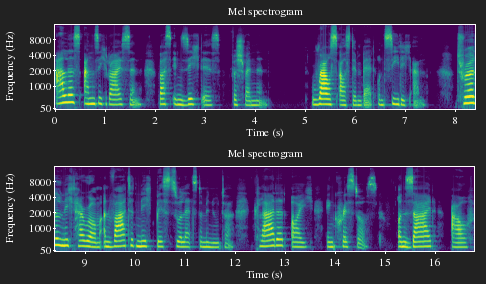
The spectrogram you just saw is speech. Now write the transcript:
alles an sich reißen, was in Sicht ist, verschwenden. Raus aus dem Bett und zieh dich an. Trödel nicht herum und wartet nicht bis zur letzten Minute. Kleidet euch in Christus und seid auf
